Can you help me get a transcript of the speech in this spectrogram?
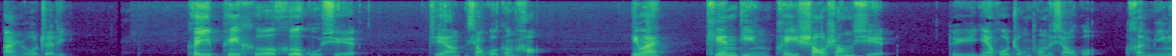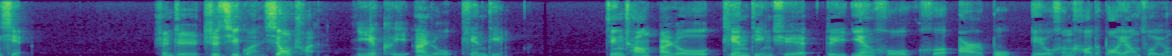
按揉这里。可以配合合谷穴，这样效果更好。另外，天顶配少商穴，对于咽喉肿痛的效果很明显。甚至支气管哮喘，你也可以按揉天顶。经常按揉天顶穴，对咽喉和耳部也有很好的保养作用，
